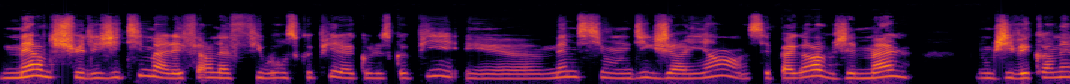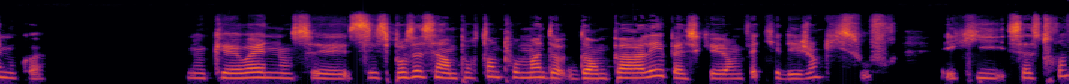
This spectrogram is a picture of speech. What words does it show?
merde, je suis légitime à aller faire la fibroscopie et la coloscopie. Et euh, même si on me dit que j'ai rien, c'est pas grave, j'ai mal. Donc, j'y vais quand même, quoi. Donc ouais, non, c'est pour ça que c'est important pour moi d'en parler parce qu'en en fait, il y a des gens qui souffrent et qui, ça se trouve,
